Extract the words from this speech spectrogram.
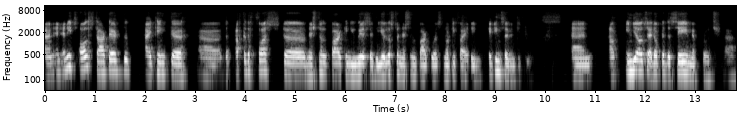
and, and and it's all started, I think. Uh, the, after the first national park in USA, the Yellowstone National Park was notified in 1872 and uh, India also adopted the same approach uh,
